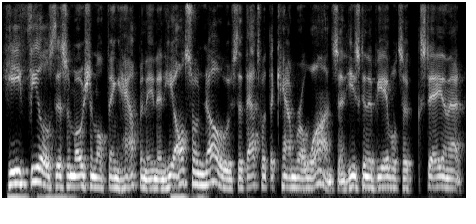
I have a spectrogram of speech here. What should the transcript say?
he feels this emotional thing happening and he also knows that that's what the camera wants and he's going to be able to stay in that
